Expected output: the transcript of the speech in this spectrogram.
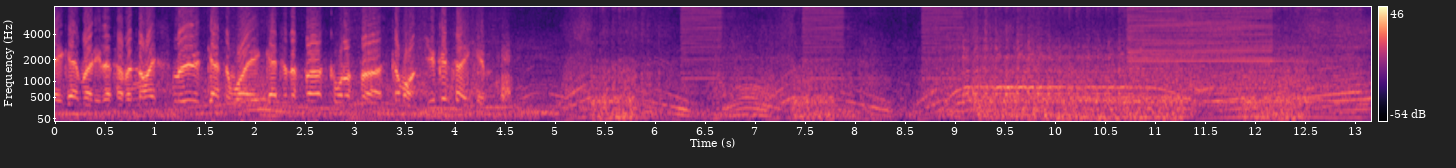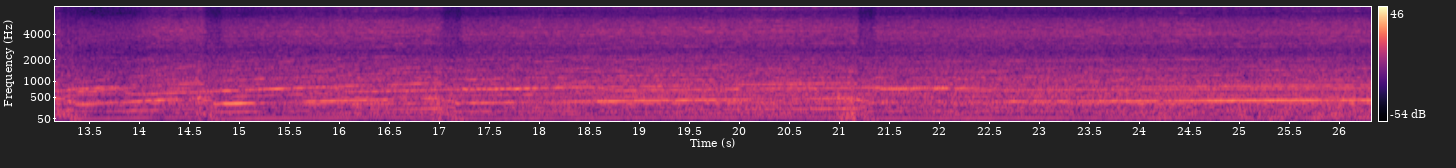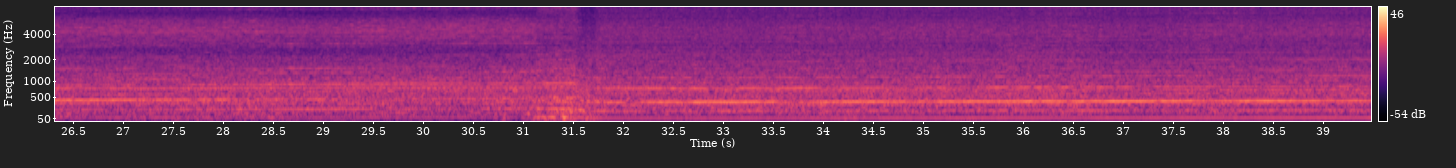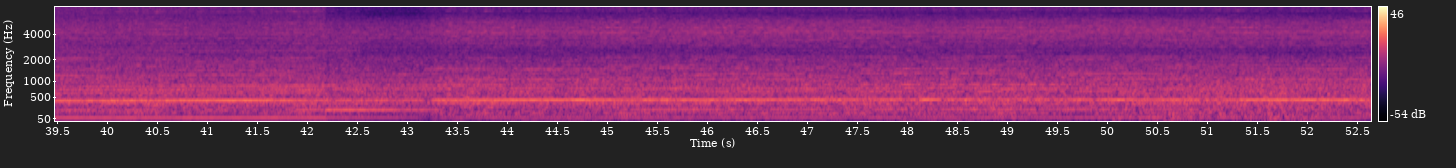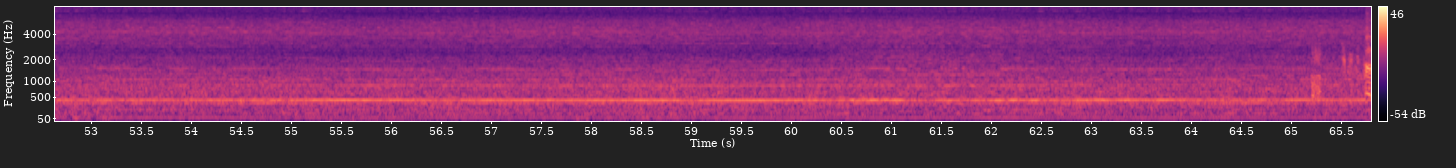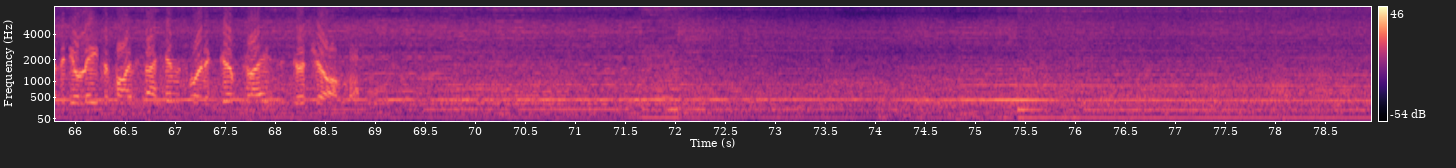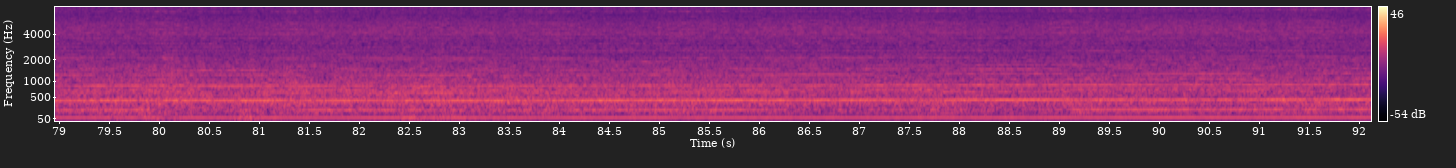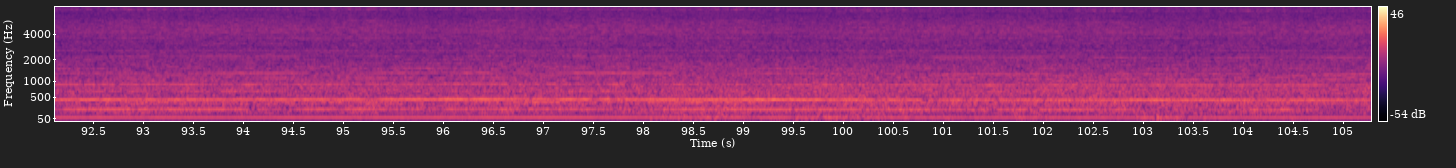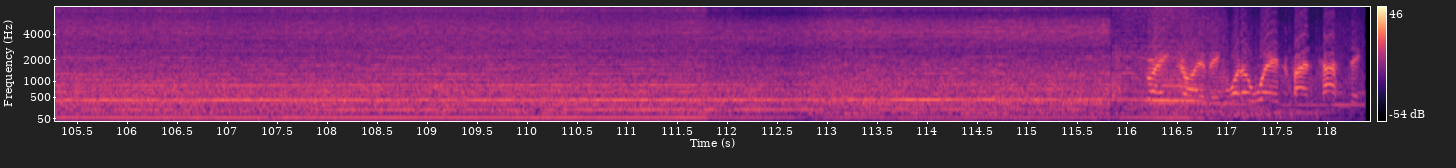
Hey, get ready. Let's have a nice smooth getaway and get to the first corner first. Come on, you can take him. Extended your lead to five seconds. We're in a good place. Good job. Driving. What a win. Fantastic.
